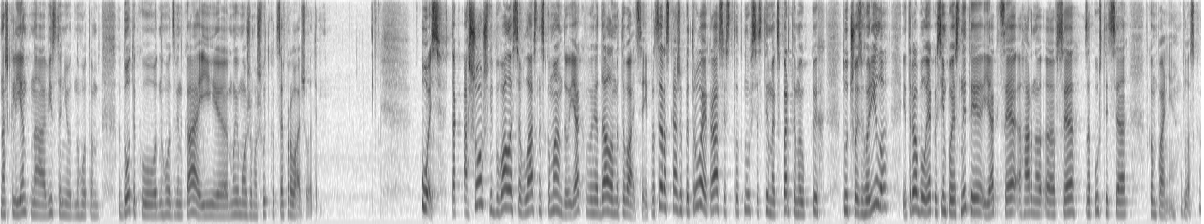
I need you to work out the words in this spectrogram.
наш клієнт на відстані одного там дотику, одного дзвінка, і ми можемо швидко це впроваджувати. Ось так. А що ж відбувалося власне з командою? Як виглядала мотивація? І про це розкаже Петро. Якраз і столкнувся з тими експертами, у яких тут щось горіло, і треба було якось їм пояснити, як це гарно е, все запуститься в компанії. Будь ласка.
